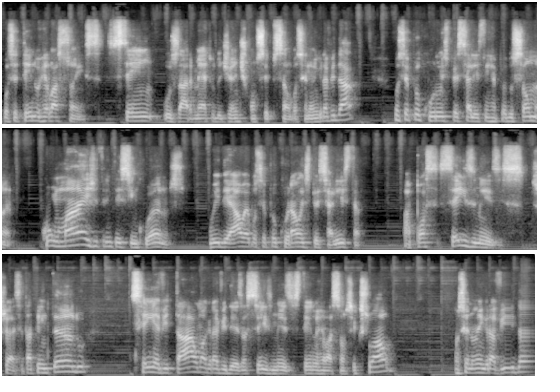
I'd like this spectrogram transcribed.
você tendo relações sem usar método de anticoncepção, você não engravidar, você procura um especialista em reprodução humana. Com mais de 35 anos, o ideal é você procurar um especialista após seis meses. Isso é, você está tentando, sem evitar uma gravidez há seis meses, tendo relação sexual, você não engravida,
